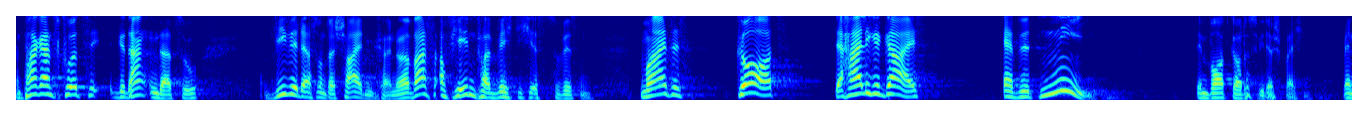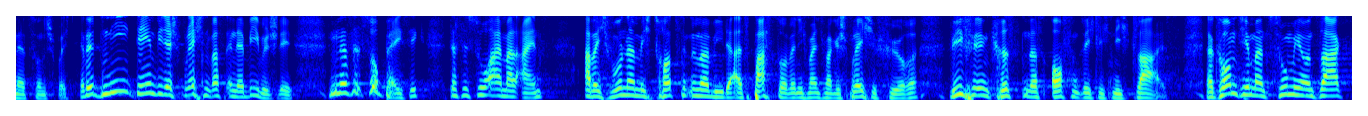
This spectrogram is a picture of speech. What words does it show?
Ein paar ganz kurze Gedanken dazu, wie wir das unterscheiden können oder was auf jeden Fall wichtig ist zu wissen. Nummer eins ist, Gott der Heilige Geist, er wird nie dem Wort Gottes widersprechen, wenn er zu uns spricht. Er wird nie dem widersprechen, was in der Bibel steht. Und das ist so basic, das ist so einmal eins. Aber ich wundere mich trotzdem immer wieder als Pastor, wenn ich manchmal Gespräche führe, wie vielen Christen das offensichtlich nicht klar ist. Da kommt jemand zu mir und sagt,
